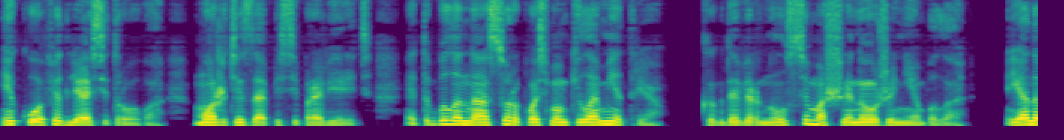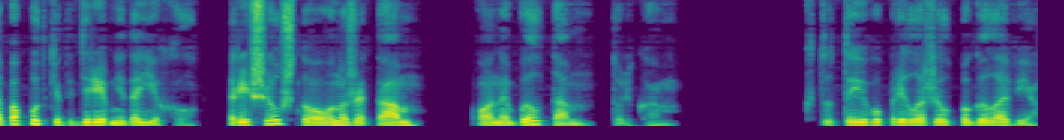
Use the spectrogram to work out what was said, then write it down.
и кофе для Осетрова. Можете записи проверить. Это было на 48-м километре. Когда вернулся, машины уже не было. Я на попутке до деревни доехал. Решил, что он уже там. Он и был там, только... Кто-то его приложил по голове.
